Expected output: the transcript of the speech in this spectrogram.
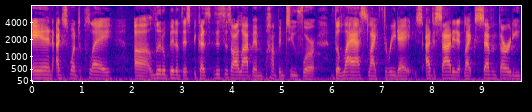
And I just wanted to play a little bit of this because this is all I've been pumping to for the last like three days. I decided at like 7:30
